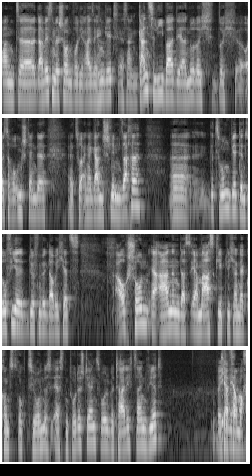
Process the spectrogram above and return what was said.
Und äh, da wissen wir schon, wo die Reise hingeht. Er ist ein ganz lieber, der nur durch, durch äh, äußere Umstände äh, zu einer ganz schlimmen Sache äh, gezwungen wird. Denn so viel dürfen wir, glaube ich, jetzt auch schon erahnen, dass er maßgeblich an der Konstruktion des ersten Todessterns wohl beteiligt sein wird. In welcher ja, Form auch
